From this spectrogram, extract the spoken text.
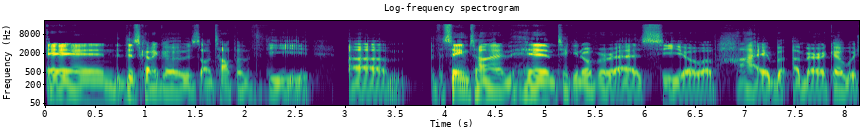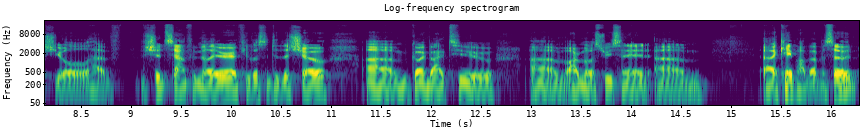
and this kind of goes on top of the um, at the same time, him taking over as CEO of Hybe America, which you'll have should sound familiar if you listen to the show. Um, going back to um, our most recent um, uh, K-pop episode,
